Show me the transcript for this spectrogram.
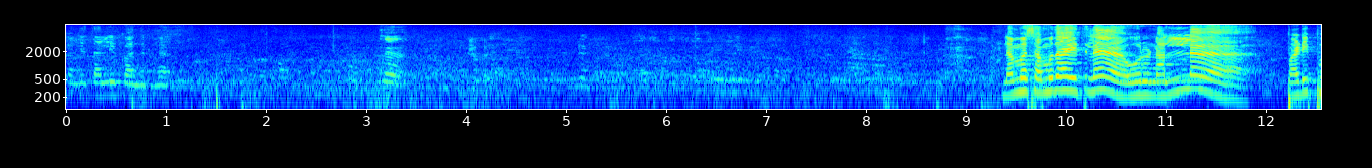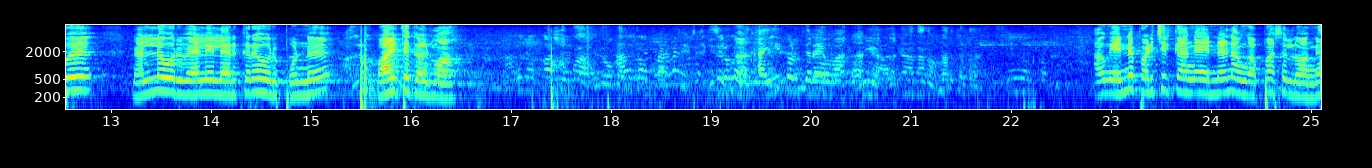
கொஞ்சம் தள்ளி உட்காந்துக்குங்க. ஆ. நம்ம சமுதாயத்தில் ஒரு நல்ல படிப்பு நல்ல ஒரு வேலையில் இருக்கிற ஒரு பொண்ணு வாழ்த்துக்கள்மா கை கொடுக்குறேன் அவங்க என்ன படிச்சிருக்காங்க என்னன்னு அவங்க அப்பா சொல்லுவாங்க.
